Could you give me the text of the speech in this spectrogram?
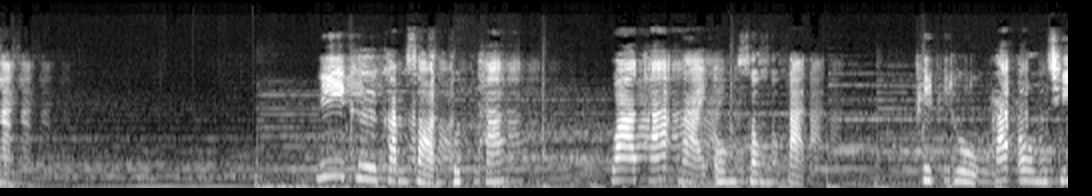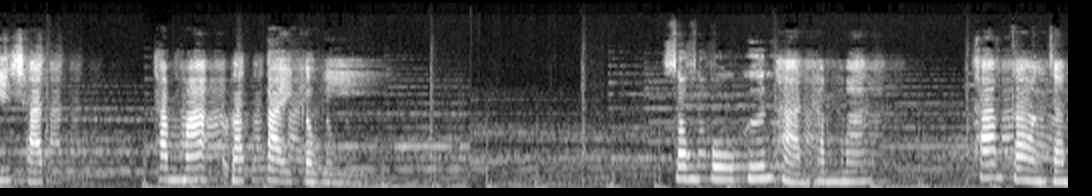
งัด นี่คือคำสอนพุทธะ วาทะหลายองค์ทรงตัด ผิดถูกพระองค์ชี้ชัด ธรรมรัตไตรกวี ทรงปูพื้นฐานธรรมะ ท่ามกลางจัน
